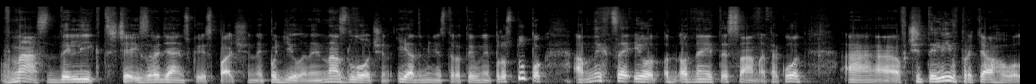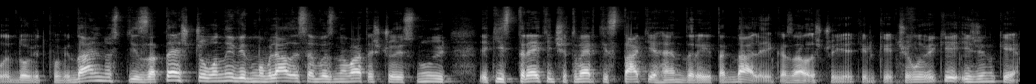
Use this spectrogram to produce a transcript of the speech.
В нас делікт ще із радянської спадщини поділений на злочин і адміністративний проступок, а в них це і одне і те саме. Так от вчителів притягували до відповідальності за те, що вони відмовлялися визнавати, що існують якісь треті, четверті статі, гендери і так далі. І казали, що є тільки чоловіки і жінки.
